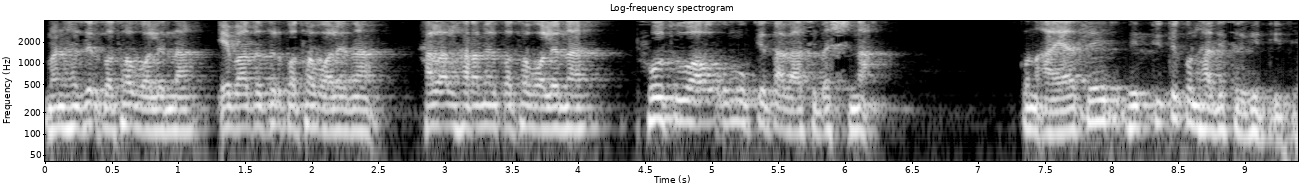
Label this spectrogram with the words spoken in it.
মানহাজের কথা বলে না, এবাদতের কথা বলে না, হালাল হারামের কথা বলে না, ফতুয়া অমুক কেতাব আছে বেশ না। কোন আয়াতের ভিত্তিতে, কোন হাদিসের ভিত্তিতে।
